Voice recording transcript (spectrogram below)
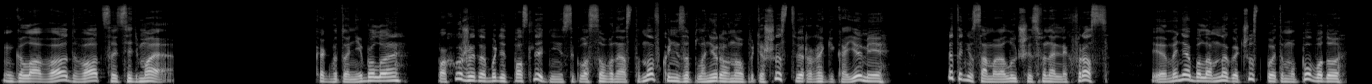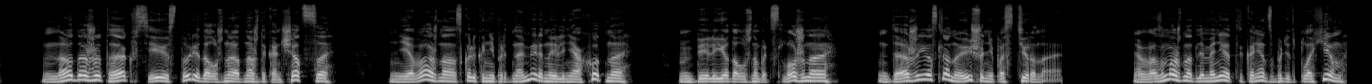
Глава 27. Как бы то ни было, похоже, это будет последняя несогласованная остановка незапланированного путешествия Раги Кайоми. Это не самая лучшая из финальных фраз, и у меня было много чувств по этому поводу, но даже так все истории должны однажды кончаться. Неважно, насколько непреднамеренно или неохотно, белье должно быть сложено, даже если оно еще не постирано. Возможно, для меня этот конец будет плохим,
